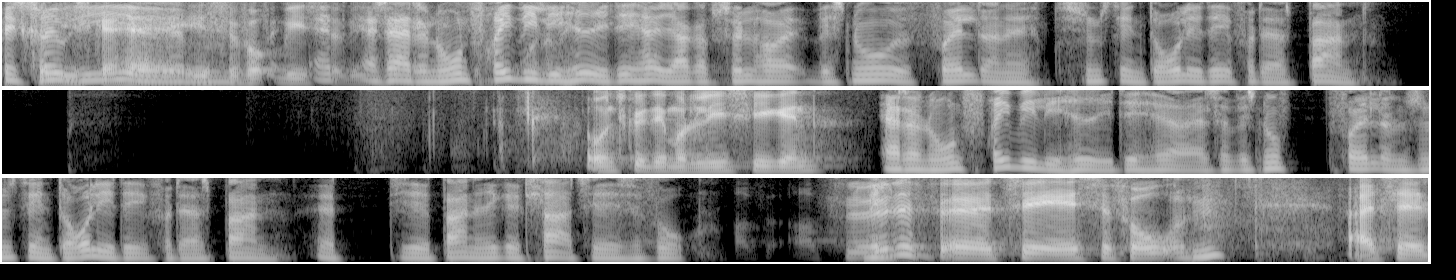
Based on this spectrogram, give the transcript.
Beskriv vi skal lige, have øh, SFO, vi, at, vi altså er der nogen frivillighed i det her, Jakob Sølhøj, hvis nu forældrene synes, det er en dårlig idé for deres barn? Undskyld, det må du lige sige igen. Er der nogen frivillighed i det her? Altså hvis nu forældrene synes, det er en dårlig idé for deres barn, at barnet ikke er klar til SFO? At flytte øh, til SFO'en? Mm. Altså,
